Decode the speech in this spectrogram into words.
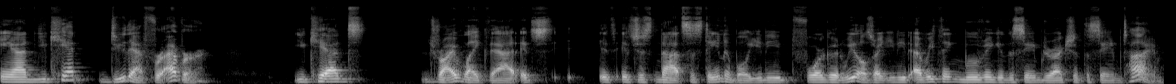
And you can't do that forever. You can't drive like that. It's it's it's just not sustainable. You need four good wheels, right? You need everything moving in the same direction at the same time.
